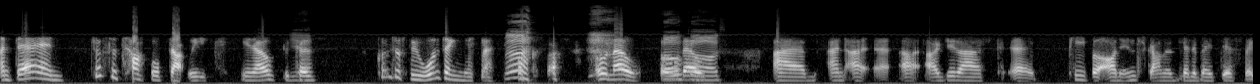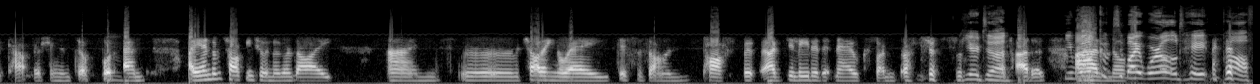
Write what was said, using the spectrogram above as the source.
and then just to top up that week, you know, because couldn't just do one thing, Nicola. Ah. oh no, oh, Oh, no. God. Um, and I, I, I did ask uh, people on Instagram a bit about this, about catfishing and stuff. But Mm. um, I ended up talking to another guy, and we were chatting away. This was on POF, but I've deleted it now because I'm, I'm just You're done. Had it. You're welcome to my world, hating POF.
